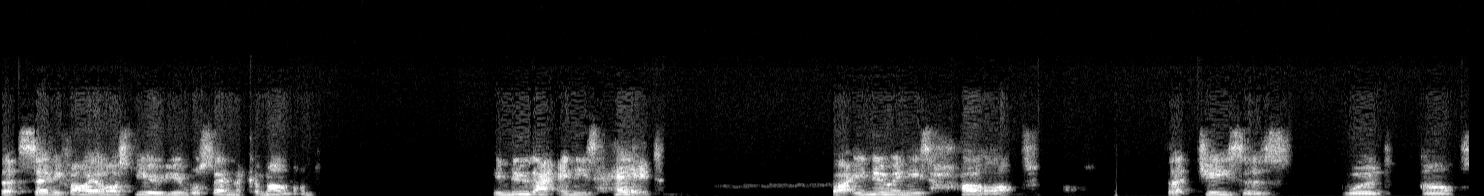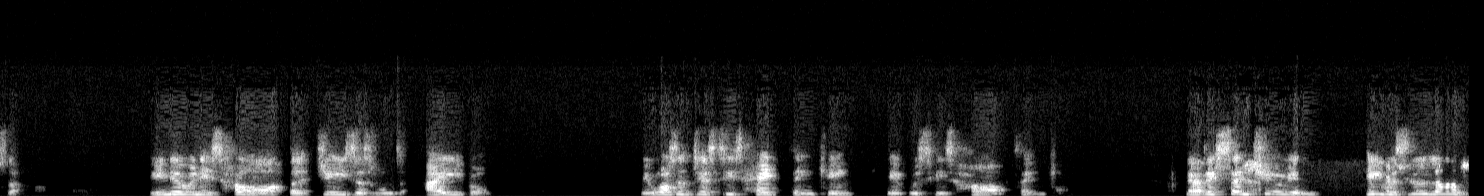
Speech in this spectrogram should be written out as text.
that said, if I ask you, you will send the command. He knew that in his head, but he knew in his heart that Jesus would answer. He knew in his heart that Jesus was able. It wasn't just his head thinking, it was his heart thinking. Now, this centurion, he was loved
